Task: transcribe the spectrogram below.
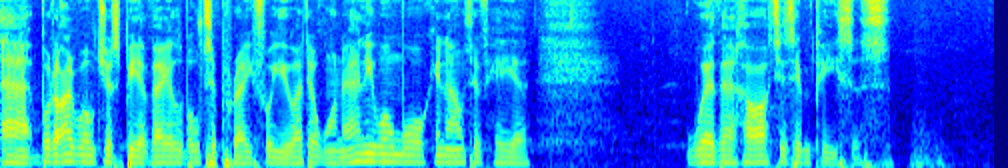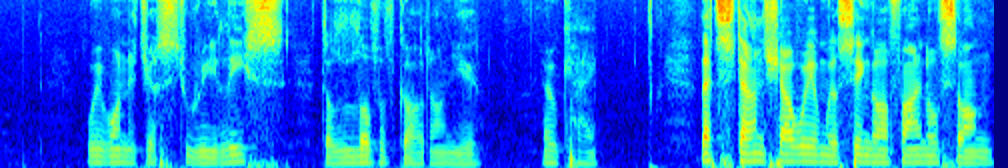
Uh, but I will just be available to pray for you. I don't want anyone walking out of here where their heart is in pieces. We want to just release the love of God on you. Okay. Let's stand, shall we? And we'll sing our final song,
